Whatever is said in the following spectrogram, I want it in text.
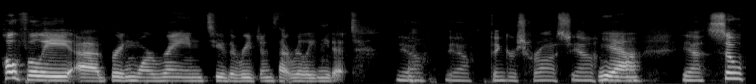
hopefully uh, bring more rain to the regions that really need it. Yeah, yeah. Fingers crossed. Yeah. Yeah. Yeah. So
